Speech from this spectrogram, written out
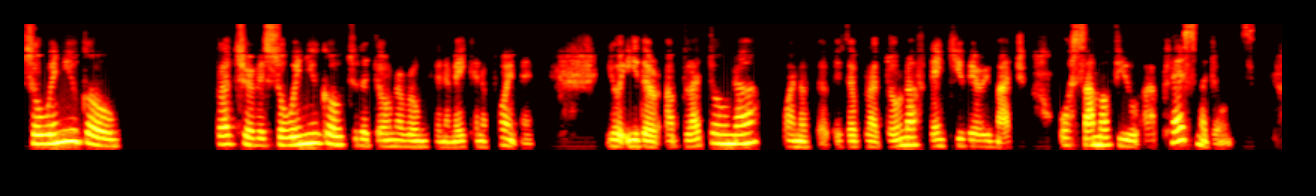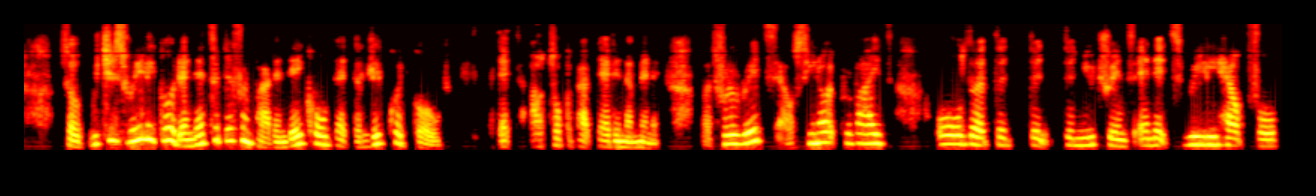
So when you go blood service. So when you go to the donor room and make an appointment, you're either a blood donor, one of the is a blood donor, thank you very much, or some of you are plasma donors. So which is really good, and that's a different part, and they call that the liquid gold. That I'll talk about that in a minute. But for red cells, you know, it provides all the the, the, the nutrients, and it's really helpful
